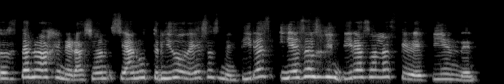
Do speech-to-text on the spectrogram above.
Entonces, esta nueva generación se ha nutrido de esas mentiras y esas mentiras son las que defienden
